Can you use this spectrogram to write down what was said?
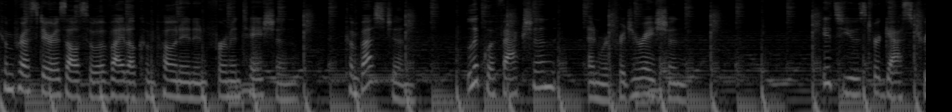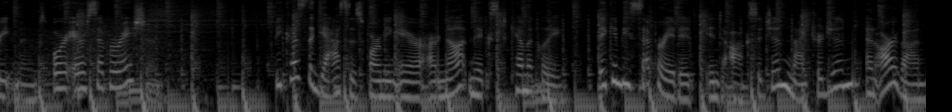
Compressed air is also a vital component in fermentation, combustion, liquefaction, and refrigeration. It's used for gas treatment or air separation. Because the gases forming air are not mixed chemically, they can be separated into oxygen, nitrogen, and argon.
